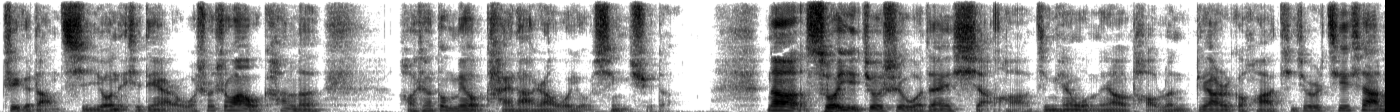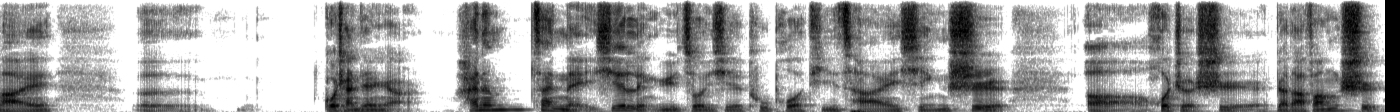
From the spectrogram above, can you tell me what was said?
这个档期有哪些电影，我说实话，我看了好像都没有太大让我有兴趣的。那所以就是我在想哈，今天我们要讨论第二个话题，就是接下来，呃，国产电影还能在哪些领域做一些突破题材、形式，呃，或者是表达方式？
